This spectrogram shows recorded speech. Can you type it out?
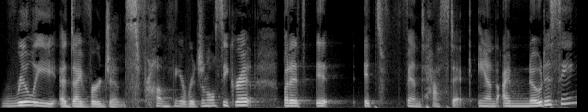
really a divergence from the original Secret, but it's, it, it's fantastic. And I'm noticing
